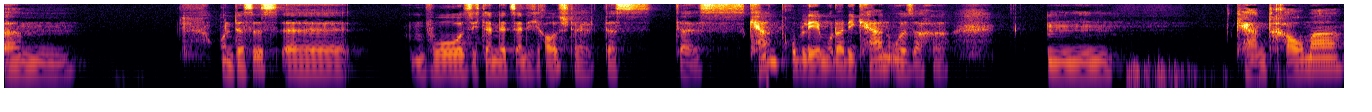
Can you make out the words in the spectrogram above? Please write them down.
Ähm, und das ist, äh, wo sich dann letztendlich herausstellt, dass das Kernproblem oder die Kernursache, mh, hm, Kerntrauma,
